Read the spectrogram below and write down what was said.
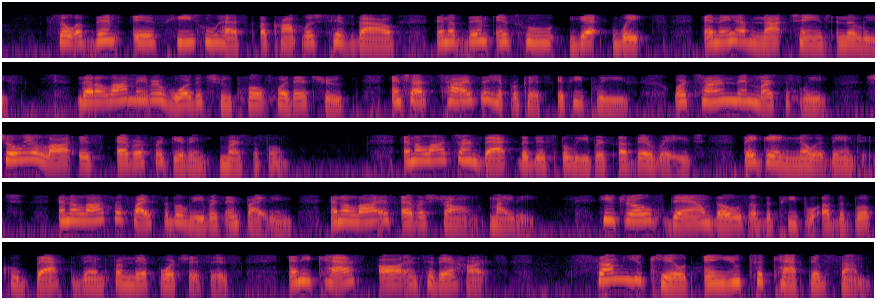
So of them is he who has accomplished his vow, and of them is who yet waits, and they have not changed in the least. That Allah may reward the truthful for their truth, and chastise the hypocrites if he please, or turn them mercifully. Surely Allah is ever forgiving, merciful. And Allah turned back the disbelievers of their rage. They gained no advantage. And Allah sufficed the believers in fighting, and Allah is ever strong, mighty. He drove down those of the people of the book who backed them from their fortresses, and he cast awe into their hearts. Some you killed, and you took captive some.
